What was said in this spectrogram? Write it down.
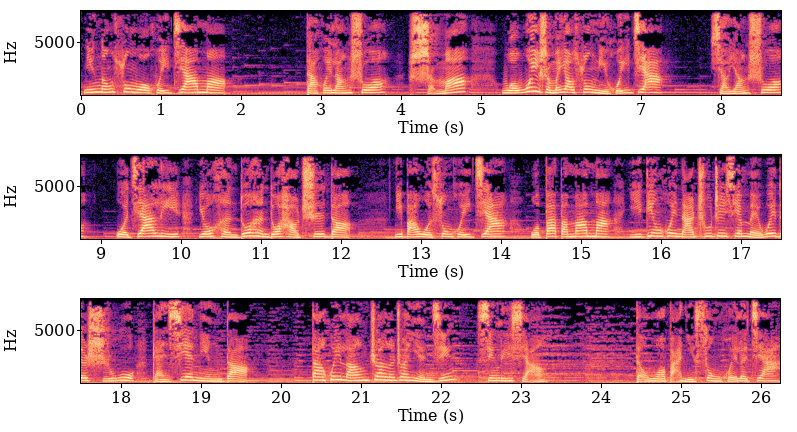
您能送我回家吗？”大灰狼说：“什么？我为什么要送你回家？”小羊说。我家里有很多很多好吃的，你把我送回家，我爸爸妈妈一定会拿出这些美味的食物感谢您的。大灰狼转了转眼睛，心里想：等我把你送回了家，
